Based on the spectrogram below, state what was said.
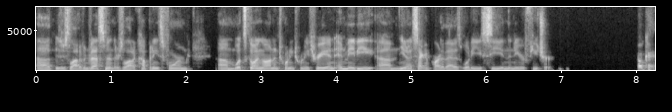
uh, there's a lot of investment, there's a lot of companies formed. Um, what's going on in 2023, and and maybe um, you know, a second part of that is what do you see in the near future? Okay.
